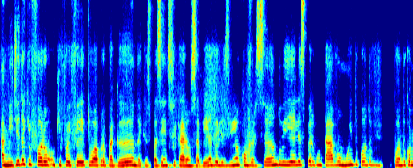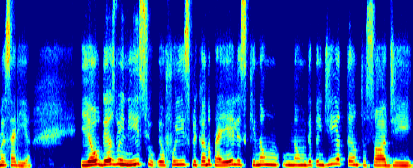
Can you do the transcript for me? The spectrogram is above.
à medida que foram que foi feito a propaganda, que os pacientes ficaram sabendo, eles vinham conversando e eles perguntavam muito quando quando começaria. E eu desde o início eu fui explicando para eles que não não dependia tanto só de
